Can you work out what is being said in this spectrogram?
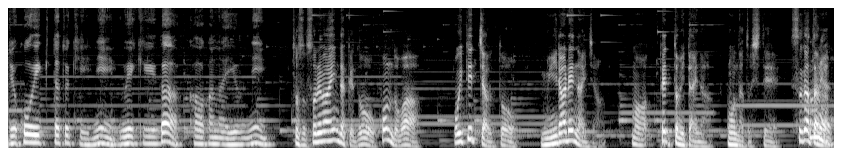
旅行行った時に植木が乾かないように。そうそう。それはいいんだけど、今度は置いてっちゃうと見られないじゃん。まあペットみたいなもんだとして、姿が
